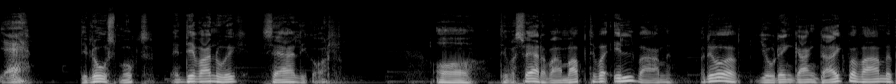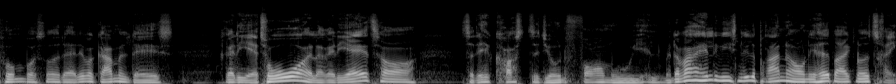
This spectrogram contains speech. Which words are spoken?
ja, det lå smukt, men det var nu ikke særlig godt. Og det var svært at varme op. Det var elvarme. Og det var jo dengang, der ikke var varmepumper og sådan noget der. Det var gammeldags radiatorer eller radiatorer. Så det kostede jo en formue i el. Men der var heldigvis en lille brændeovn. Jeg havde bare ikke noget træ.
